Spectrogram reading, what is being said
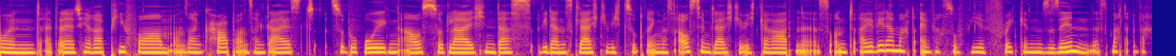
und als eine Therapieform unseren Körper, unseren Geist zu beruhigen, auszugleichen, das wieder ins Gleichgewicht zu bringen, was aus dem Gleichgewicht geraten ist. Und Ayurveda macht einfach so viel freaking Sinn. Es macht einfach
